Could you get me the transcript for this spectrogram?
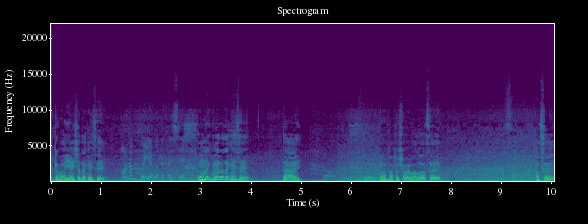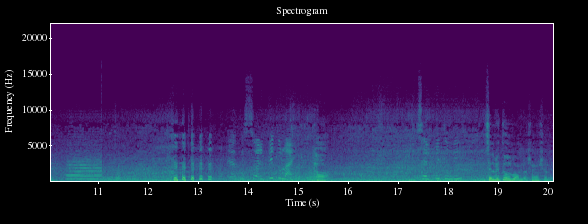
একটা ভাইয়া এসে দেখাইছে? অনেক ভাইয়ারা দেখাইছে? তাই? তোমার বাসার সবাই ভালো আছে? আছে? হ্যাঁ। সেলফি তুলবো আমরা সমস্যা নেই।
